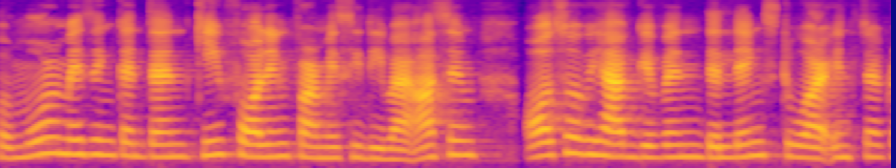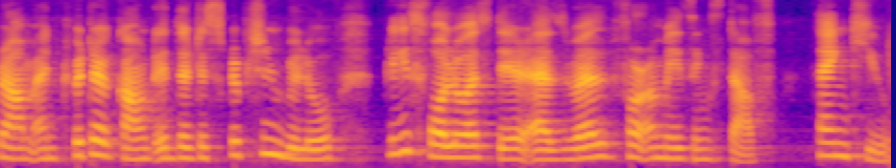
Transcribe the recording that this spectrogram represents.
For more amazing content, keep following Pharmacy D by Asim. Also, we have given the links to our Instagram and Twitter account in the description below. Please follow us there as well for amazing stuff. Thank you.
